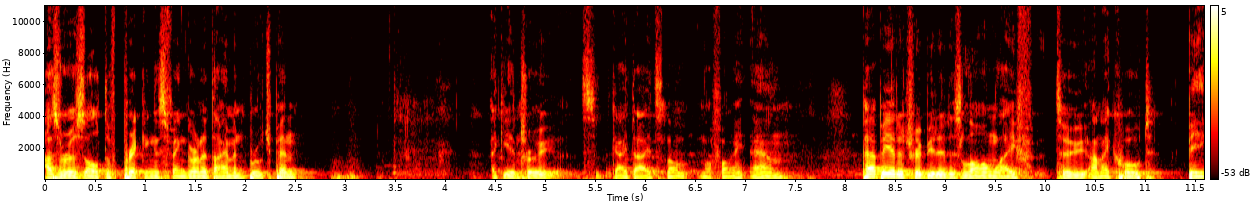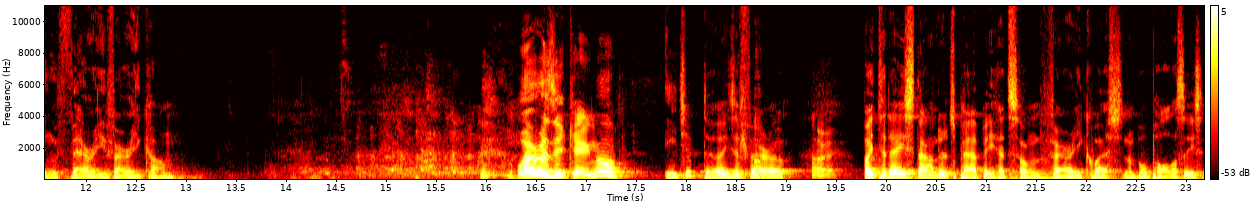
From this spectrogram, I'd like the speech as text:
as a result of pricking his finger on a diamond brooch pin. Again, true. It's, the guy died. It's not not funny. Um, Pepi had attributed his long life to, and I quote, being very, very calm. Where was he king of? Egypt, duh, he's a oh, pharaoh. All right. By today's standards, Pepi had some very questionable policies.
